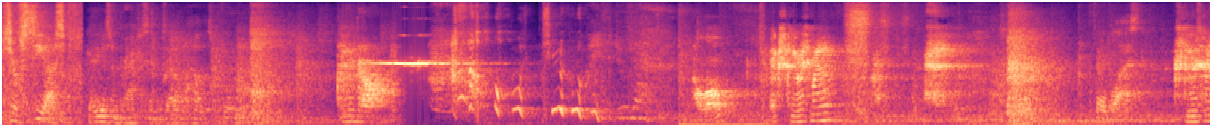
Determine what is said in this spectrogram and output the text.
She'll see us. Gotta get some practicing because I don't know how this works. Hello? Excuse me? Full blast. Excuse me?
